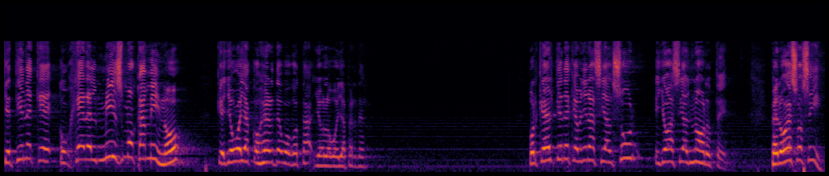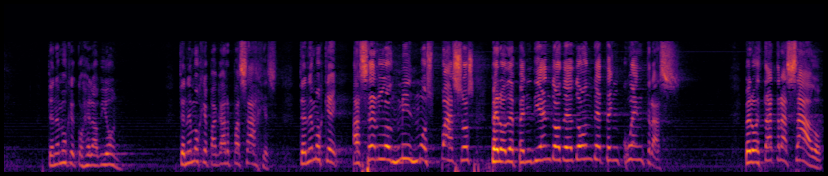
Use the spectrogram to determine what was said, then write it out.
que tiene que coger el mismo camino que yo voy a coger de Bogotá, yo lo voy a perder. Porque él tiene que venir hacia el sur y yo hacia el norte. Pero eso sí, tenemos que coger avión, tenemos que pagar pasajes, tenemos que hacer los mismos pasos, pero dependiendo de dónde te encuentras. Pero está trazado.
